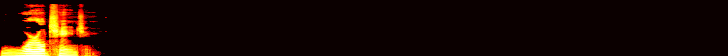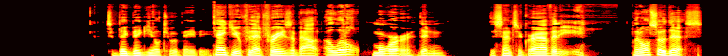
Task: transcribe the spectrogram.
world changing. It's a big, big deal to a baby. Thank you for that phrase about a little more than the sense of gravity, but also this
